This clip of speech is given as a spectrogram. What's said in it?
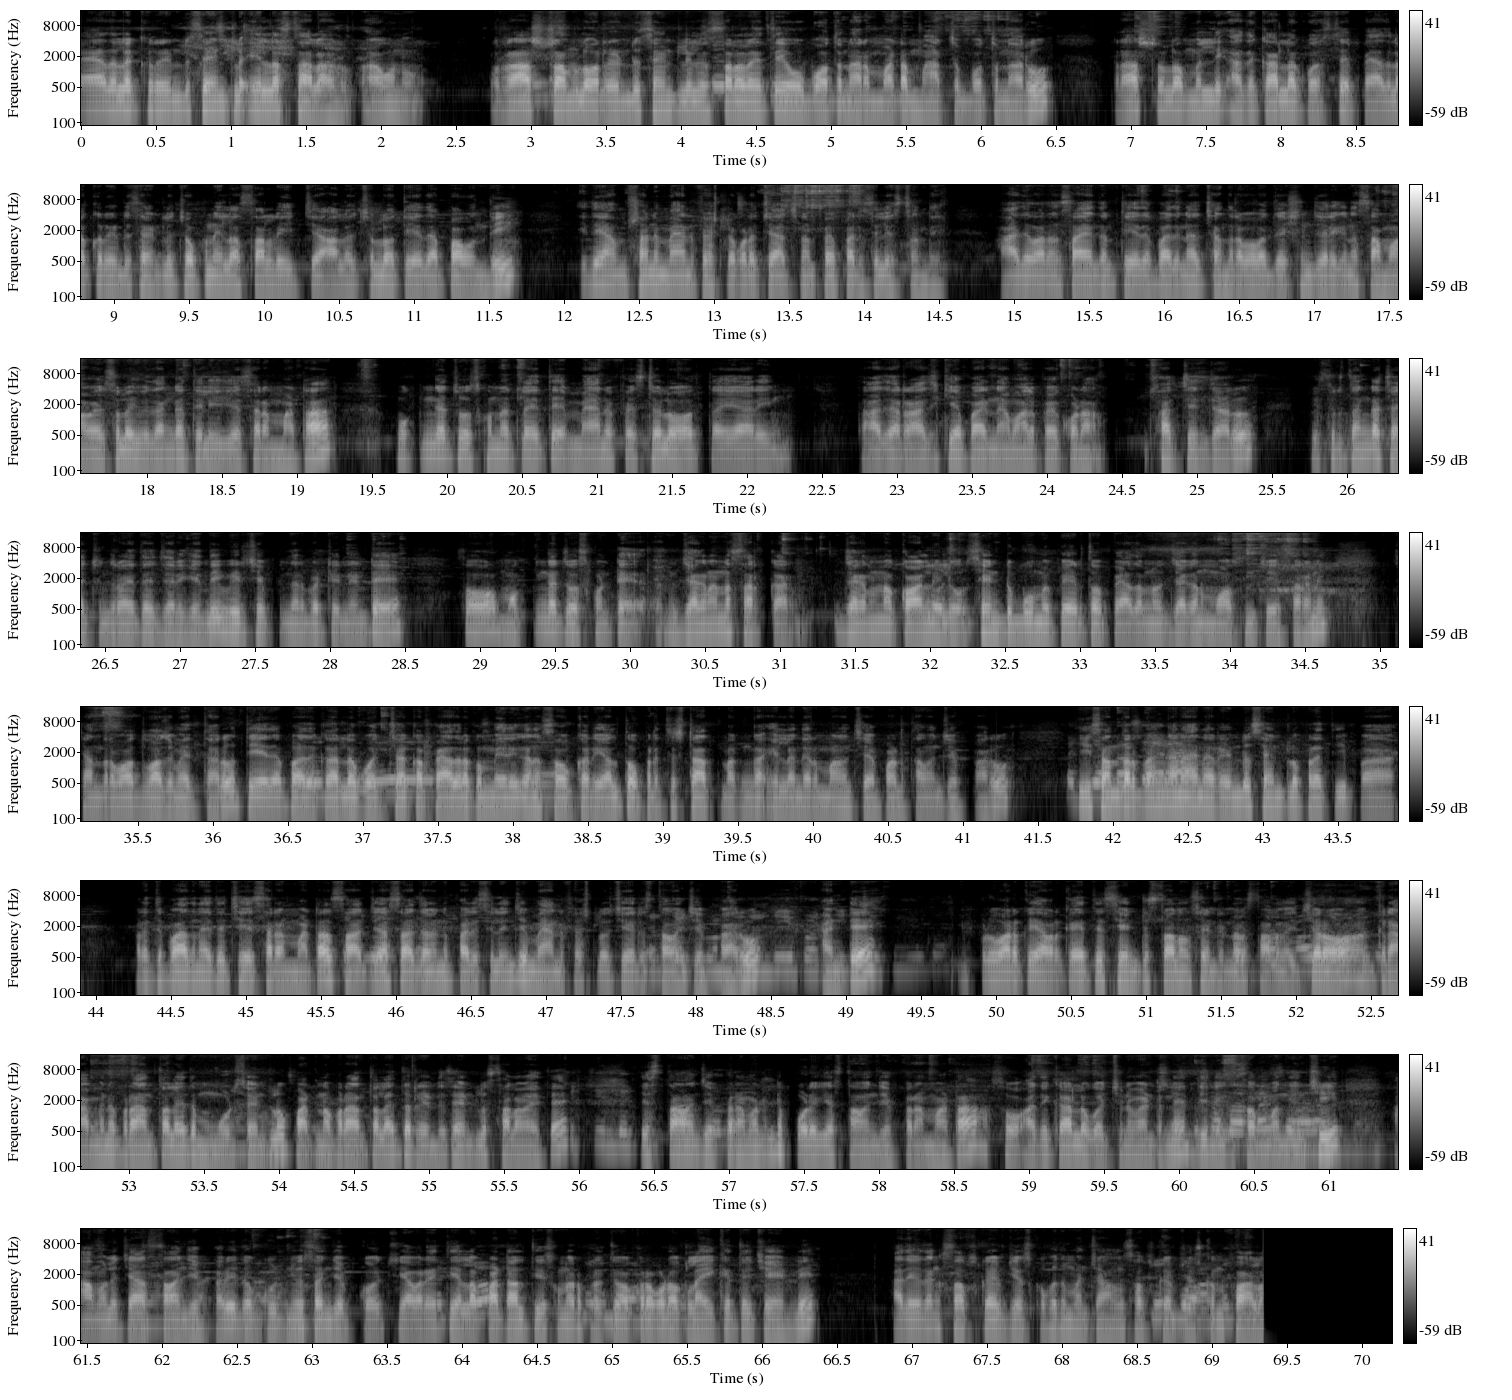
పేదలకు రెండు సెంట్ల ఇళ్ళ స్థలాలు. అవును. రాష్ట్రంలో రెండు సెంట్ల ఇళ్ళ స్థలాలు అయితే ఇవ్వబోతున్నారన్నమాట మార్చబోతున్నారు. రాష్ట్రంలో మళ్ళీ అధికారులకు వస్తే పేదలకు రెండు సెంట్ల చొప్పున ఇళ్ళ స్థలాలు ఇచ్చే ఆలోచనలో తేదప ఉంది. ఇదే అంశాన్ని మేనిఫెస్టోలో కూడా చేర్చడంపై పరిశీలిస్తుంది. ఆదివారం సాయంత్రం తేదీ పదిన చంద్రబాబు అధ్యక్షం జరిగిన సమావేశంలో ఈ విధంగా తెలియజేశారన్నమాట. ముఖ్యంగా చూసుకున్నట్లయితే మేనిఫెస్టోలో తయారీ తాజా రాజకీయ పరిణామాలపై కూడా చర్చించారు. విస్తృతంగా చర్చించడం అయితే జరిగింది. వీరు చెప్పిన దాన్ని బట్టి ఏంటంటే సో ముఖ్యంగా చూసుకుంటే జగనన్న సర్కార్ జగనన్న కాలనీలు సెంటు భూమి పేరుతో పేదలను జగన్ మోసం చేశారని చంద్రబాబు ధ్వజమెత్తారు. తేదప అధికారులకు వచ్చాక పేదలకు మెరుగైన సౌకర్యాలతో ప్రతిష్టాత్మకంగా ఇళ్ళ నిర్మాణం చేపడతామని చెప్పారు. ఈ సందర్భంగా ఆయన రెండు సెంట్లు ప్రతి ప్రతిపాదన అయితే చేశారన్నమాట. సాధ్యాసాధ్యాలను పరిశీలించి మేనిఫెస్టోలో చేరుస్తామని చెప్పారు. అంటే ఇప్పుడు వరకు ఎవరికైతే సెంటు స్థలం సెంటున్నర స్థలం ఇచ్చారో గ్రామీణ ప్రాంతాలు అయితే మూడు సెంట్లు పట్టణ ప్రాంతాలు అయితే రెండు సెంట్లు స్థలం అయితే ఇస్తామని చెప్పారన్నమాట. అంటే పొడిగిస్తామని చెప్పారన్నమాట. సో అధికారులకు వచ్చిన వెంటనే దీనికి సంబంధించి అమలు చేస్తామని చెప్పారు. ఇది ఒక గుడ్ న్యూస్ అని చెప్పుకోవచ్చు. ఎవరైతే ఇళ్ళ పట్టాలు తీసుకున్నారో ప్రతి ఒక్కరు కూడా ఒక లైక్ అయితే చేయండి. అదేవిధంగా సబ్స్క్రైబ్ చేసుకోకపోతే మన ఛానల్ సబ్స్క్రైబ్ చేసుకొని ఫాలో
